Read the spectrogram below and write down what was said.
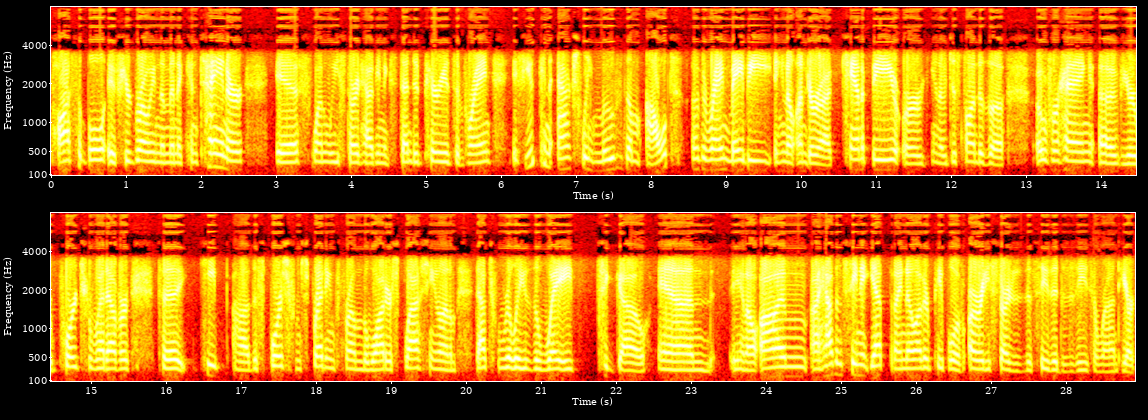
possible if you're growing them in a container if when we start having extended periods of rain if you can actually move them out of the rain maybe you know under a canopy or you know just onto the overhang of your porch or whatever to keep uh, the spores from spreading from the water splashing on them that's really the way to go. And you know i'm i haven't seen it yet but i know other people have already started to see the disease around here.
